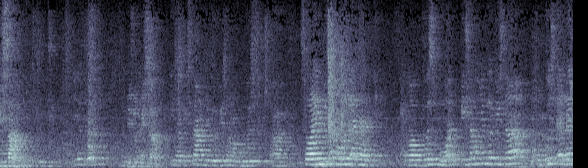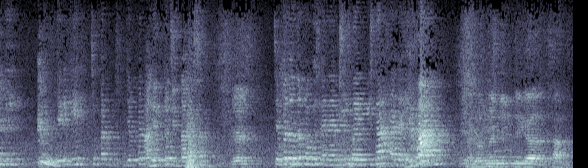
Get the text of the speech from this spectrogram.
Pisang. Iya tuh. Itu pisang. Iya pisang juga bisa ngebus. eh, selain bisa ngebus energi, ngebus mood, pisang juga bisa ngebus energi. Jadi dia cepet cepet Adit untuk pecinta pisang. Yes. cepet untuk ngebus energi. Selain pisang ada ikan. Sebelum minum tiga pisang.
